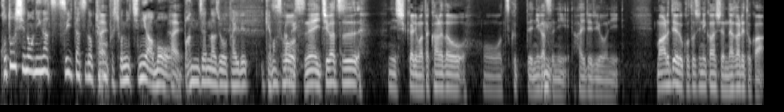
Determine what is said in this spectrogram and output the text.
今年の2月1日のキャンプ初日にはもはい。う万全な状態でいけますかね？そうですね。1月にしっかりまた体をお作って2月に入れるように、まあある程度今年に関しては流れとか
